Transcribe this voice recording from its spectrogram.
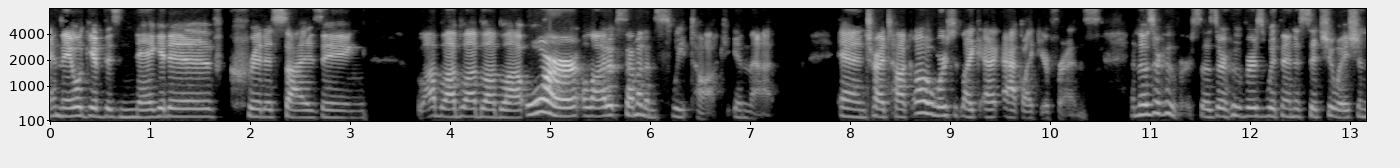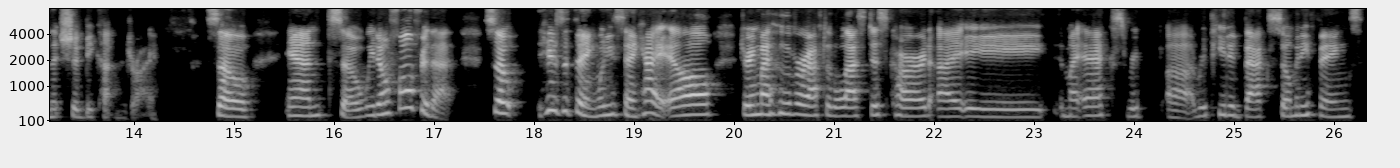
and they will give this negative criticizing blah blah blah blah blah or a lot of some of them sweet talk in that and try to talk oh we're like act like your friends and those are hoovers. Those are hoovers within a situation that should be cut and dry. So and so we don't fall for that so here's the thing when you saying hi l during my hoover after the last discard i my ex re, uh, repeated back so many things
